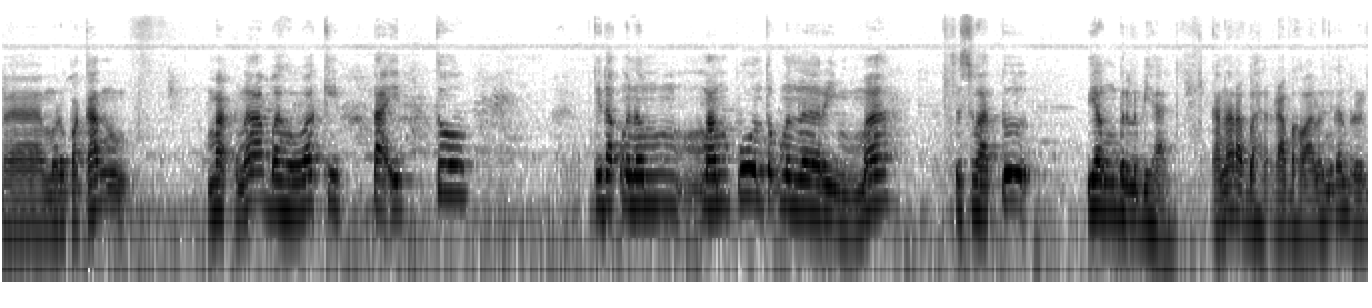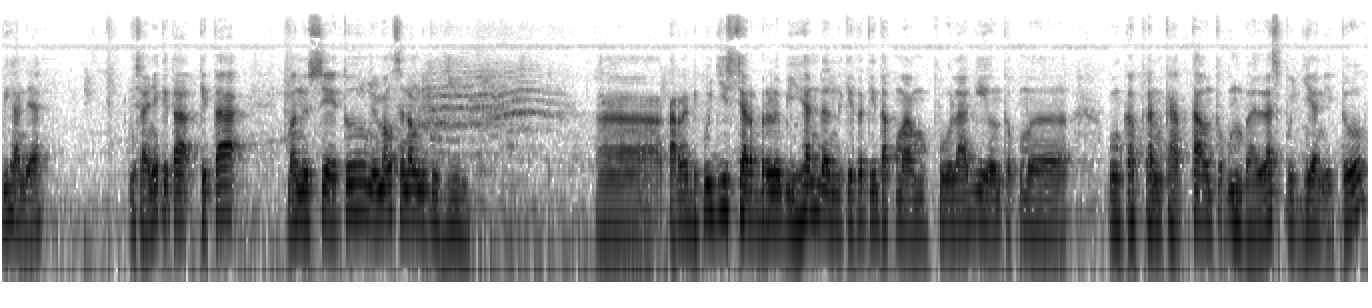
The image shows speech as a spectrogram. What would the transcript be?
nah, merupakan makna bahwa kita itu tidak mampu untuk menerima sesuatu yang berlebihan. Karena rabah rabah waluh ini kan berlebihan ya. Misalnya kita kita manusia itu memang senang dipuji. Nah, karena dipuji secara berlebihan dan kita tidak mampu lagi untuk mengungkapkan kata untuk membalas pujian itu.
